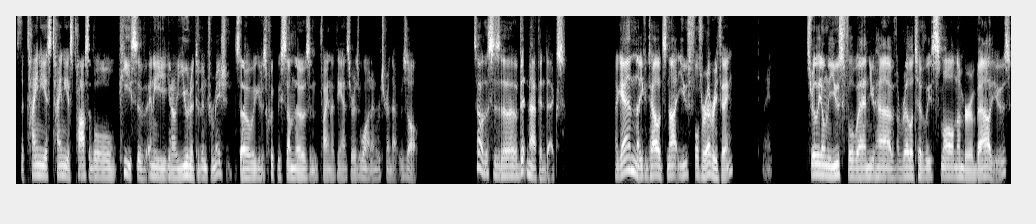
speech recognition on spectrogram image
it's the tiniest, tiniest possible piece of any, you know, unit of information. So we can just quickly sum those and find that the answer is one and return that result. So this is a bitmap index. Again, you can tell it's not useful for everything. Right? It's really only useful when you have a relatively small number of values.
